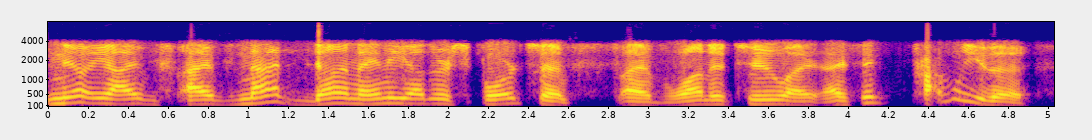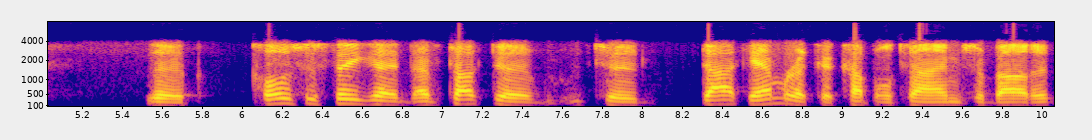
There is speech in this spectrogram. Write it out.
No, yeah, I've I've not done any other sports. I've I've wanted to. I, I think probably the the closest thing I, I've talked to to Doc Emrick a couple times about it,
